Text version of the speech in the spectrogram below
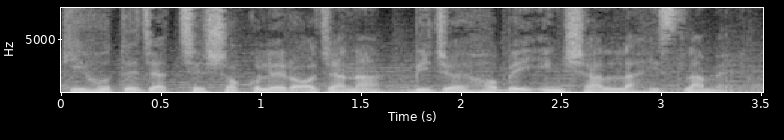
কি হতে যাচ্ছে সকলের অজানা, বিজয় হবে ইনশাআল্লাহ ইসলামের।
